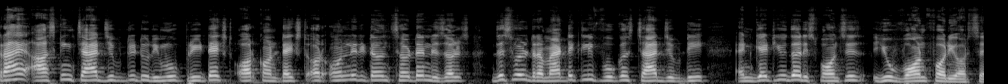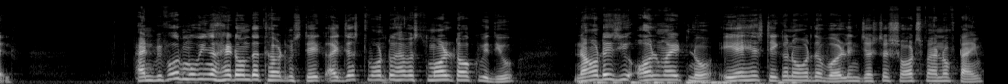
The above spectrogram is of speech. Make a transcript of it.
try asking ChatGPT to remove pretext or context or only return certain results. This will dramatically focus ChatGPT and get you the responses you want for yourself. And before moving ahead on the third mistake, I just want to have a small talk with you Nowadays, you all might know AI has taken over the world in just a short span of time,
